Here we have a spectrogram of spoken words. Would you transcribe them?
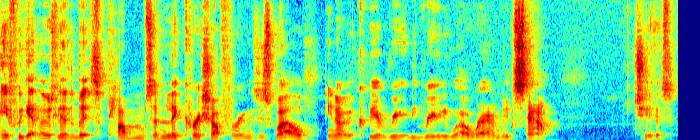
If we get those little bits of plums and licorice offerings as well, you know, it could be a really, really well-rounded stout. Cheers.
